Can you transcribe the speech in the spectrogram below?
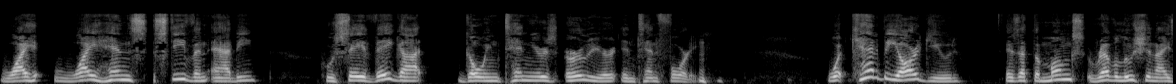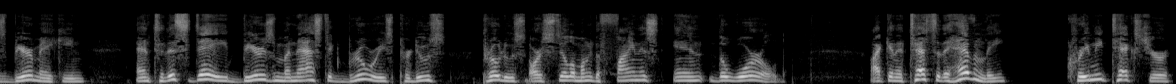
Weihenstephan Abbey, who say they got going 10 years earlier in 1040. what can't be argued is that the monks revolutionized beer making, and to this day, beer's monastic breweries produce produce are still among the finest in the world. I can attest to the heavenly, creamy texture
